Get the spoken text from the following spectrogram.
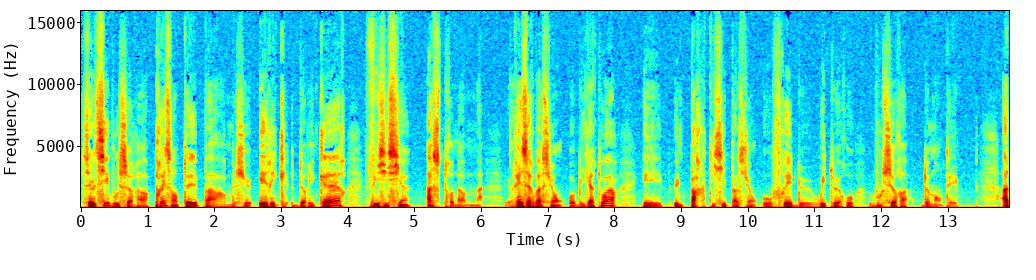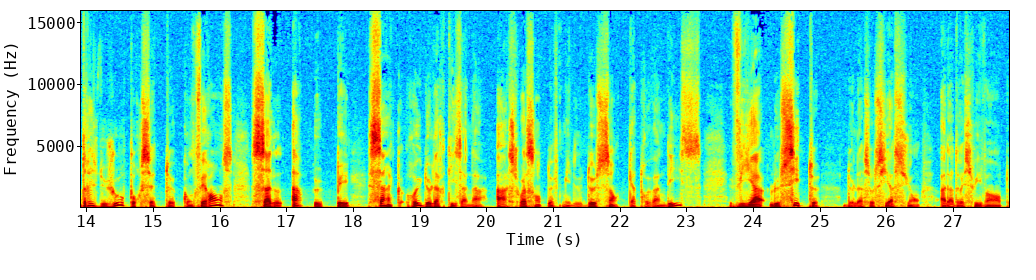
Celle-ci vous sera présentée par M. Éric Dericker, physicien astronome. Réservation obligatoire et une participation aux frais de 8 euros vous sera demandée. Adresse du jour pour cette conférence, salle AEP, 5 rue de l'Artisanat à 69 290, via le site de l'association à l'adresse suivante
